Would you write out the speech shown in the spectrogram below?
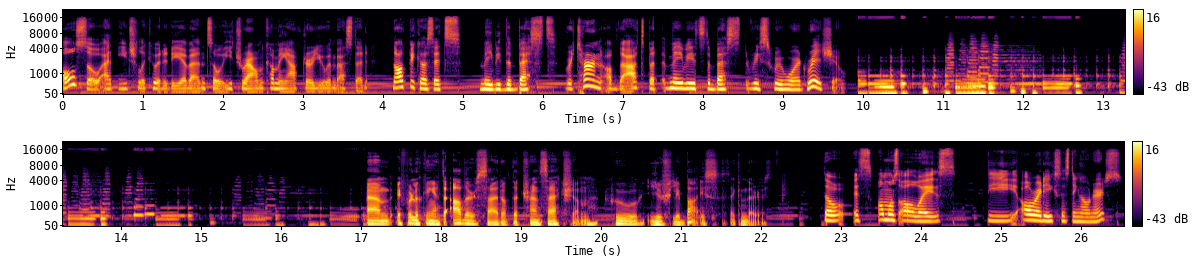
also at each liquidity event. So each round coming after you invested. Not because it's maybe the best return of that, but maybe it's the best risk reward ratio. And if we're looking at the other side of the transaction, who usually buys secondaries? So it's almost always the already existing owners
